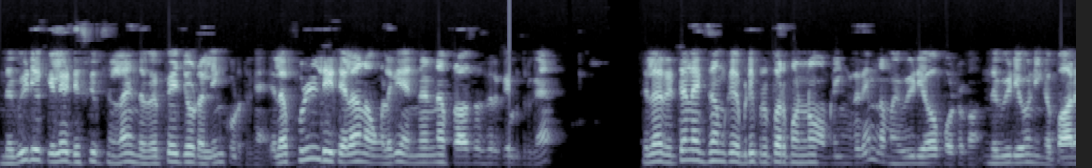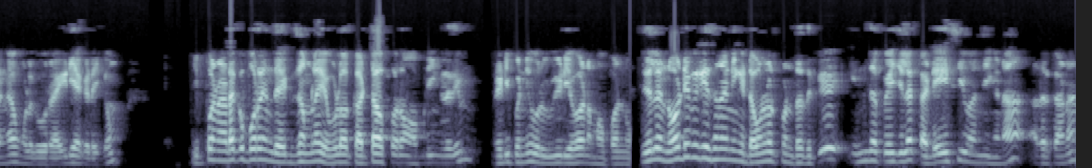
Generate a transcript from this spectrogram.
இந்த வீடியோ கீழே டிஸ்கிரிப்ஷனில் இந்த வெப்பேஜோட லிங்க் கொடுத்துருக்கேன். இதில் ஃபுல் டீட்டெயிலாக நான் உங்களுக்கு என்னென்ன ப்ராசஸ் இருக்கு கொடுத்துருக்கேன். இதில் ரிட்டன் எக்ஸாமுக்கு எப்படி ப்ரிப்பேர் பண்ணும் அப்படிங்கிறதையும் நம்ம வீடியோவை போட்டிருக்கோம். இந்த வீடியோவை நீங்கள் பாருங்கள் உங்களுக்கு ஒரு ஐடியா கிடைக்கும். இப்போ நடக்க போகிற இந்த எக்ஸாமில் எவ்வளோ கட் ஆஃப் வரும் அப்படிங்கிறதையும் ரெடி பண்ணி ஒரு வீடியோவாக நம்ம பண்ணுவோம். இதில் நோட்டிஃபிகேஷனை நீங்கள் டவுன்லோட் பண்ணுறதுக்கு இந்த பேஜில் கடைசி வந்தீங்கன்னா அதற்கான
